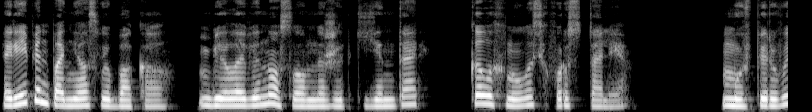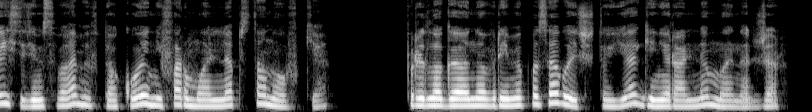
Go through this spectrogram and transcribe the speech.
Репин поднял свой бокал. Белое вино, словно жидкий янтарь, колыхнулось в хрустале. «Мы впервые сидим с вами в такой неформальной обстановке. Предлагаю на время позабыть, что я генеральный менеджер,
